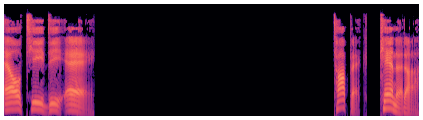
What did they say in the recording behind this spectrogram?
LTDA Canada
